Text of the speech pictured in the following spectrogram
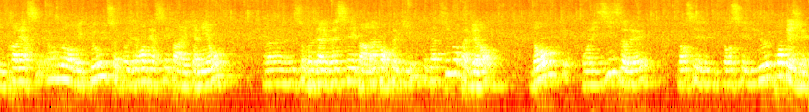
ils traversaient en dehors des clous, ils se faisaient renverser par les camions, euh, ils se faisaient agresser par n'importe qui. C'était absolument pas violent. Donc on les isolait dans ces, dans ces lieux protégés.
